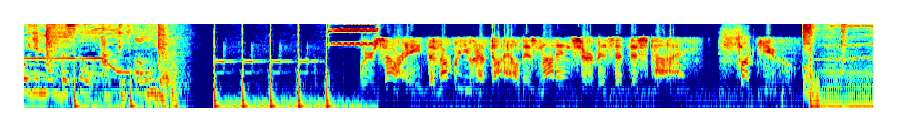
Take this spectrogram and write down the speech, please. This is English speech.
me your numbers so I can phone you. We're sorry, the number you have dialed is not in service at this time. Fuck you.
